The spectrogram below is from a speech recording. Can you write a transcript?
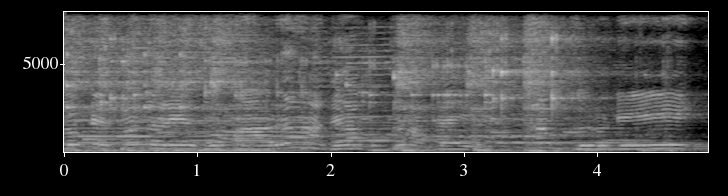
สมเด็จพระนเรศวรมหาราชนะครับสำหรับในค่ำคืนนี้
